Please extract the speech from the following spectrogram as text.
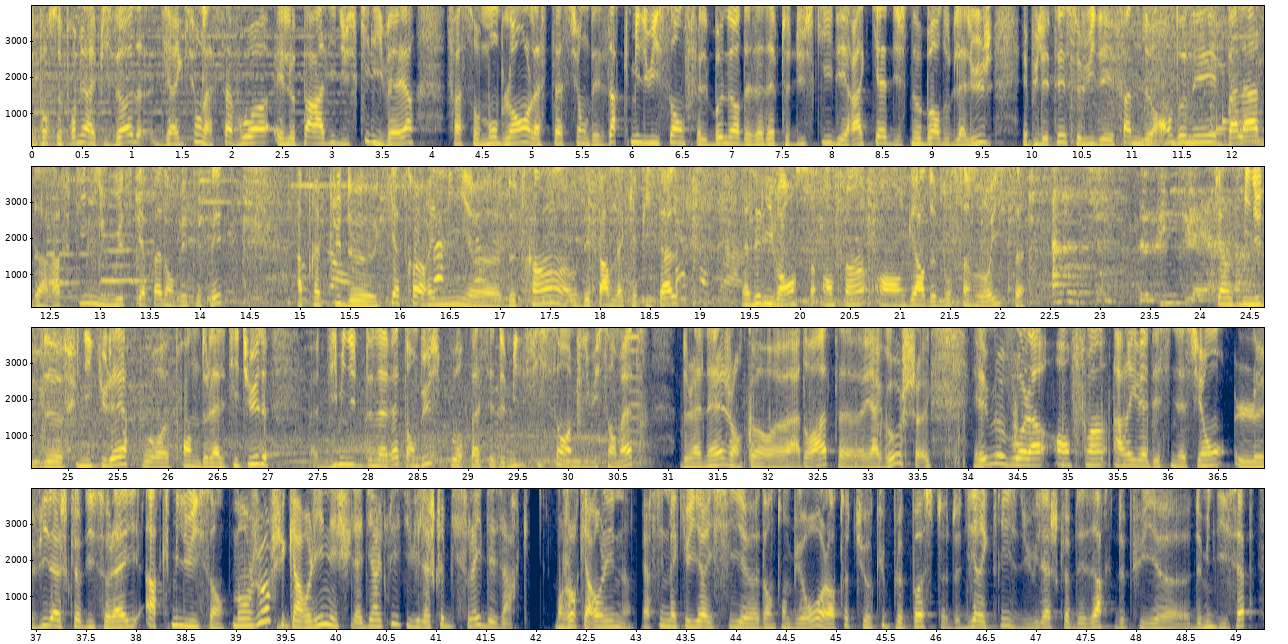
Pour ce premier épisode, direction la Savoie et le paradis du ski d'hiver. Face au Mont Blanc, la station des Arcs 1800 fait le bonheur des adeptes du ski, des raquettes, du snowboard ou de la luge. Et puis l'été, celui des fans de randonnée, balade, rafting ou escapade en VTT. Après plus de 4h30 euh, de train au départ de la capitale, la délivrance, enfin, en gare de Bourg-Saint-Maurice. Attention, le funiculaire. 15 minutes de funiculaire pour prendre de l'altitude, 10 minutes de navette en bus pour passer de 1600 à 1800 mètres, de la neige encore euh, à droite euh, et à gauche. Et me voilà enfin arrivé à destination, le Village Club du Soleil, Arc 1800. Bonjour, je suis Caroline et je suis la directrice du Village Club du Soleil des Arcs. Bonjour Caroline, merci de m'accueillir ici euh, dans ton bureau. Alors toi tu occupes le poste de directrice du Village Club des Arcs depuis 2017.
